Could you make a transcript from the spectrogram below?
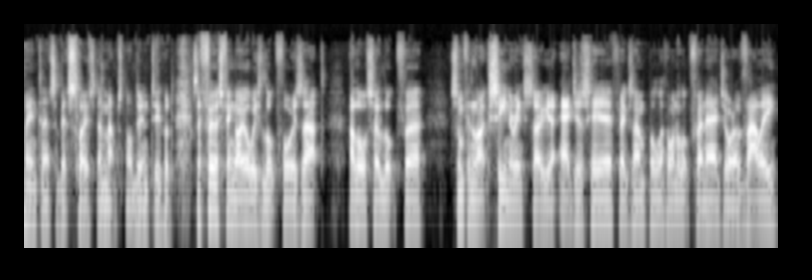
My internet's a bit slow, so the map's not doing too good. So the first thing I always look for is that. I'll also look for something like scenery. So yeah, edges here, for example, if I want to look for an edge or a valley,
